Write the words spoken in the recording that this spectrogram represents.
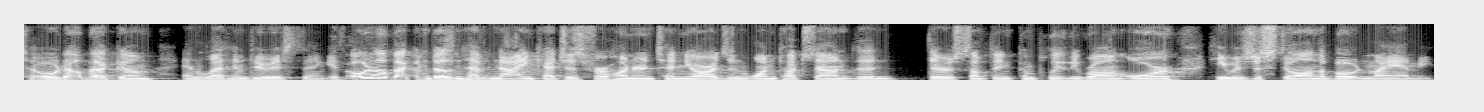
to Odell Beckham and let him do his thing. If Odell Beckham doesn't have 9 catches for 110 yards and one touchdown, then there's something completely wrong or he was just still on the boat in Miami.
